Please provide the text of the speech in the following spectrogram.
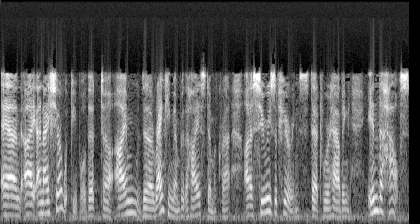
And I, and I share with people that uh, I'm the ranking member, the highest Democrat, on a series of hearings that we're having in the House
